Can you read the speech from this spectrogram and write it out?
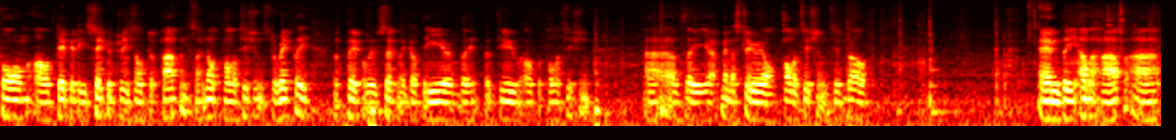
form of deputy secretaries of departments, so not politicians directly, but people who've certainly got the ear and the, the view of the politician, uh, of the uh, ministerial politicians involved. And the other half are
